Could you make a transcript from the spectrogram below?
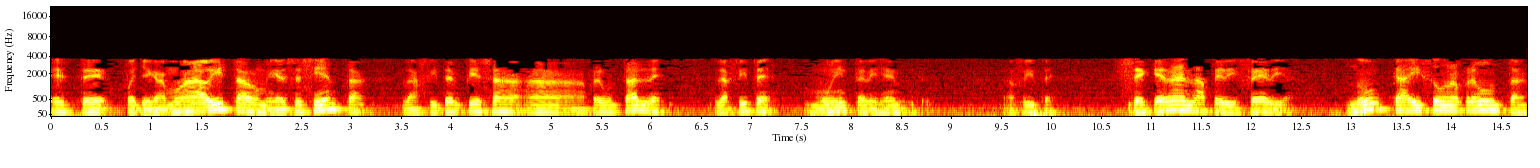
este, pues llegamos a la vista, don Miguel se sienta, la FITE empieza a preguntarle, la FITE muy inteligente, la FITE, se queda en la periferia, nunca hizo una pregunta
